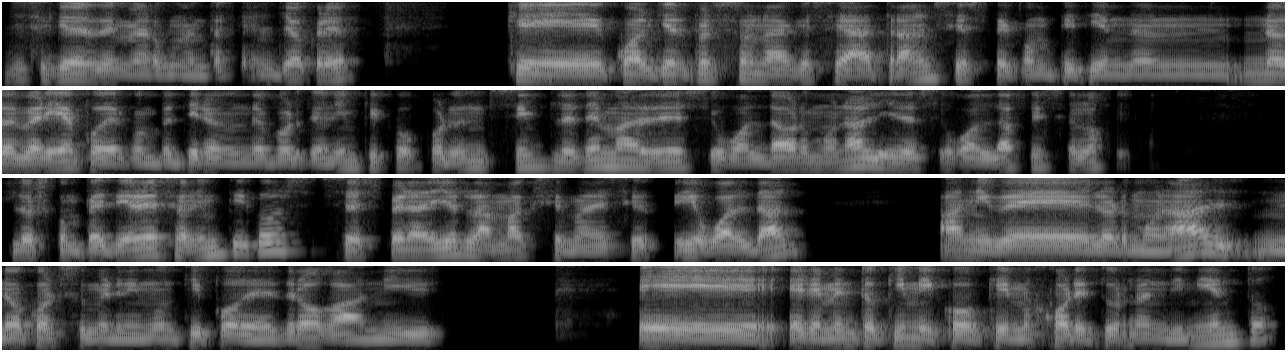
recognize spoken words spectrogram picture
Yo si quieres de mi argumentación, yo creo que cualquier persona que sea trans y esté compitiendo en- no debería poder competir en un deporte olímpico por un simple tema de desigualdad hormonal y desigualdad fisiológica. Los competidores olímpicos se espera de ellos la máxima igualdad a nivel hormonal, no consumir ningún tipo de droga ni eh, elemento químico que mejore tu rendimiento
